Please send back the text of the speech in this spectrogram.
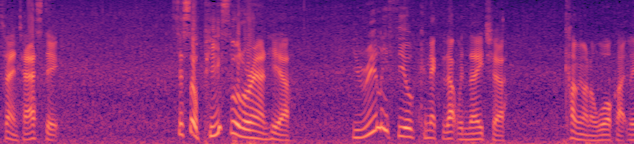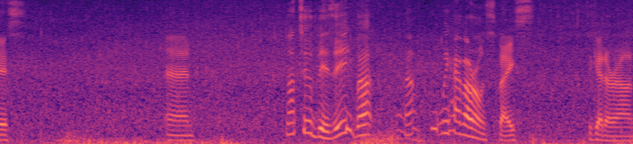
It's fantastic. It's just so peaceful around here. You really feel connected up with nature coming on a walk like this. And not too busy, but you know, we have our own space to get around.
